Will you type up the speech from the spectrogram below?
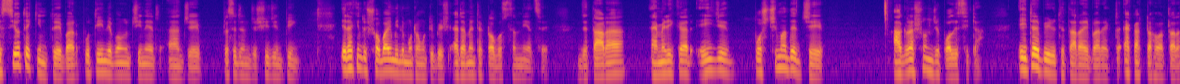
এসিওতে কিন্তু এবার পুতিন এবং চীনের যে প্রেসিডেন্ট, যে শি জিনপিং, এরা কিন্তু সবাই মিলে মোটামুটি বেশ অ্যাডামেন্ট একটা অবস্থান নিয়েছে যে তারা আমেরিকার এই যে পশ্চিমাদের যে আগ্রাসন যে পলিসিটা, এইটার বিরুদ্ধে তারা এবার একটা একাট্টা হওয়ার তারা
